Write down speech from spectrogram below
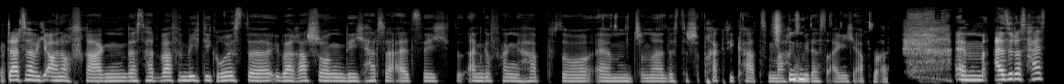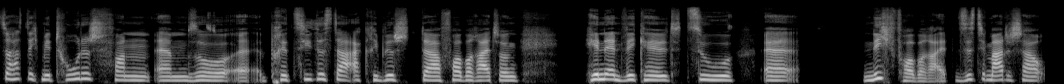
Dazu habe ich auch noch Fragen. Das hat, war für mich die größte Überraschung, die ich hatte, als ich angefangen habe, so ähm, journalistische Praktika zu machen, wie das eigentlich abläuft. Ähm, also das heißt, du hast dich methodisch von ähm, so äh, präzisester, akribischster Vorbereitung hinentwickelt zu äh, nicht vorbereiten, systematischer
